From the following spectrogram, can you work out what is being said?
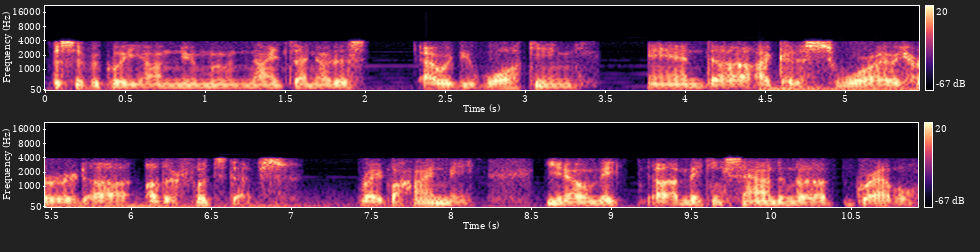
specifically on new moon nights, I noticed I would be walking and uh, I could have swore I heard uh, other footsteps right behind me, you know, make uh, making sound in the gravel,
